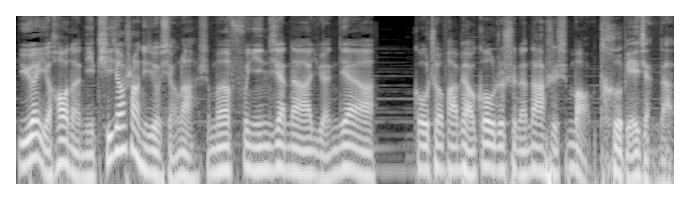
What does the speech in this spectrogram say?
预约以后呢，你提交上去就行了。什么复印件呐、原件啊、购车发票、购置税的纳税申报，特别简单。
